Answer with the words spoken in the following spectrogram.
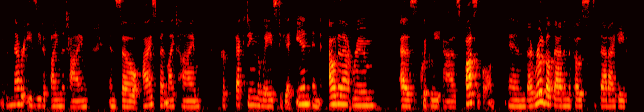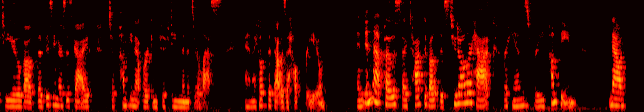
It was never easy to find the time. And so I spent my time perfecting the ways to get in and out of that room as quickly as possible. And I wrote about that in the post that I gave to you about the Busy Nurse's Guide to Pumping at Work in 15 Minutes or Less. And I hope that that was a help for you. And in that post, I talked about this $2 hack for hands free pumping. Now,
